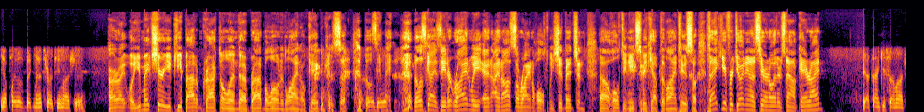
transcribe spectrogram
you know play those big minutes for our team last year. All right. Well, you make sure you keep Adam Cracknell and uh, Brad Malone in line, okay? Because uh, those, guys, those guys need it. Ryan, we and, and also Ryan Holt. We should mention uh, Holt. He needs to be kept in line too. So thank you for joining us here in Oilers now. Okay, Ryan. Yeah. Thank you so much.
